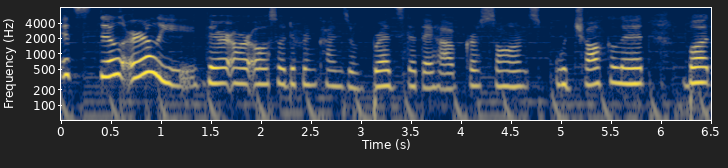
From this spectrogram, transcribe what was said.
it's still early. There are also different kinds of breads that they have, croissants with chocolate, but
